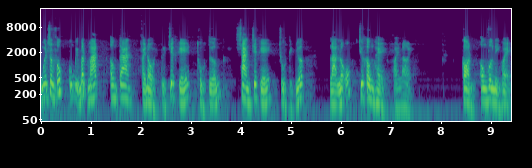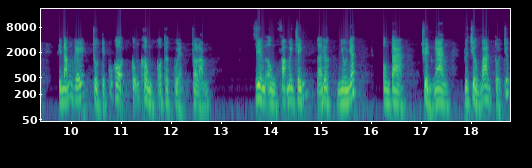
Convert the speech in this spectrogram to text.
Nguyễn Xuân Phúc cũng bị mất mát, ông ta phải đổi từ chiếc ghế thủ tướng sang chiếc ghế chủ tịch nước là lỗ chứ không hề phải lời. Còn ông Vương Đình Huệ thì nắm ghế Chủ tịch Quốc hội cũng không có thực quyền cho lắm. Riêng ông Phạm Minh Chính là được nhiều nhất. Ông ta chuyển ngang từ trưởng ban tổ chức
